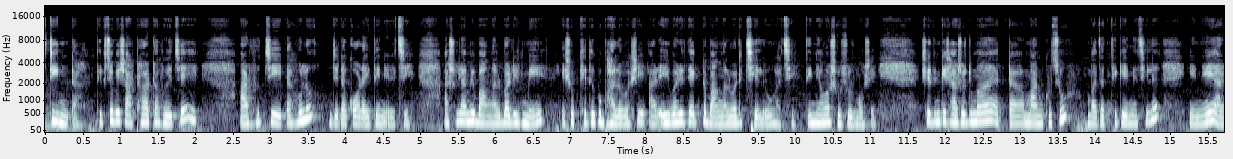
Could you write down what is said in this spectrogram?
স্টিমটা দেখছ বেশ আঠা আঠা হয়েছে। আর হচ্ছে এটা হলো যেটা কড়াইতে নেড়েছি। আসলে আমি বাঙাল বাড়ির মেয়ে, এসব খেতে খুব ভালোবাসি। আর এই বাড়িতে একটা বাঙাল বাড়ির ছেলেও আছে, তিনি আমার শ্বশুরমশাই। সেদিনকে শাশুড়ি মা একটা মানকচু বাজার থেকে এনেছিলেন এনে আর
